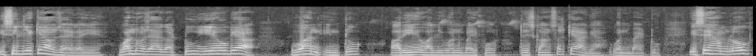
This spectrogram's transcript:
इसीलिए क्या हो जाएगा ये? वन हो जाएगा। टू ये हो गया। वन इंटू और ये वाली वन बाई फोर तो इसका आंसर क्या आ गया? One by two. इसे हम लोग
